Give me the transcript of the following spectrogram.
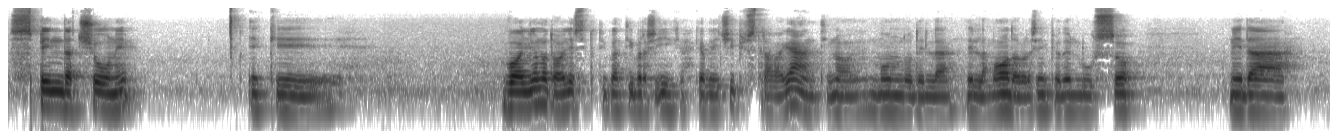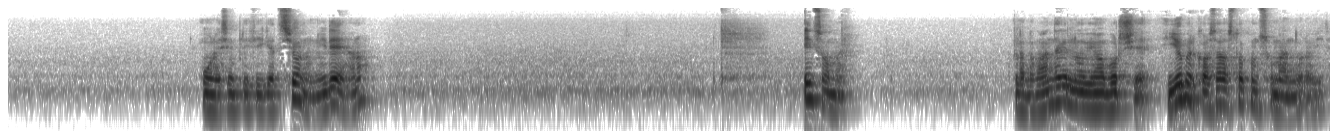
spendaccione e che vogliono togliersi tutti quanti i capricci più stravaganti, no? il mondo della, della, moda, per esempio del lusso, ne dà un'esemplificazione, un'idea, no? Insomma, la domanda che noi dobbiamo porci è, io per cosa la sto consumando la vita?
